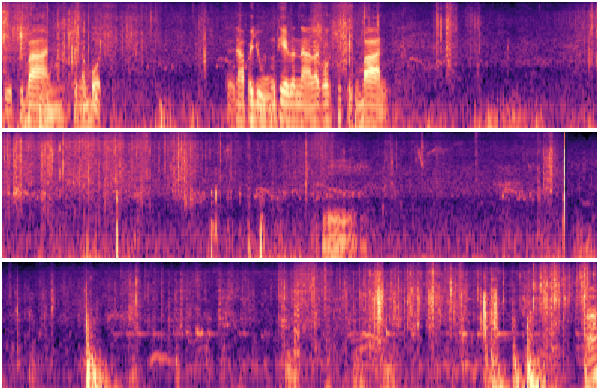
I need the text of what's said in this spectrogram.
อยู่ที่บ้านชนบท แต่ถ้าไปอยู่กรุงเทพนานๆแล้วก็คิดถึงบ้านนะ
